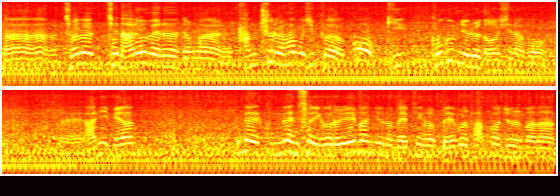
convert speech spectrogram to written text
아, 저는 제 나름에는 정말 강추를 하고 싶어요. 꼭 기, 고급류를 넣으시라고. 네, 아니면 근데 국내에서 이거를 일반류로 매핑을 맵을 바꿔줄 만한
